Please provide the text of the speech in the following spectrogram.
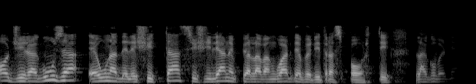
Oggi Ragusa è una delle città siciliane più all'avanguardia per i trasporti, la governiamo...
